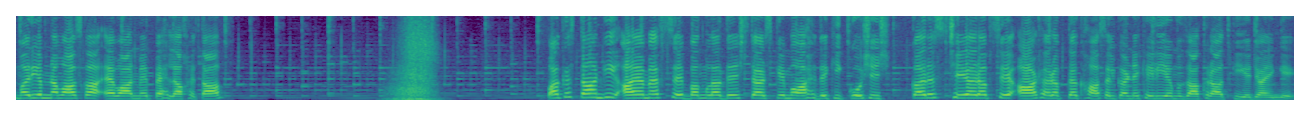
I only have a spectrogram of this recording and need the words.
मरियम नवाज़ का ऐवान में पहला खिताब। पाकिस्तान की आईएमएफ से बांग्लादेश तर्ज के माहदे की कोशिश, कर्ज छः अरब से आठ अरब तक हासिल करने के लिए मुजाकर किए जाएँगे।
